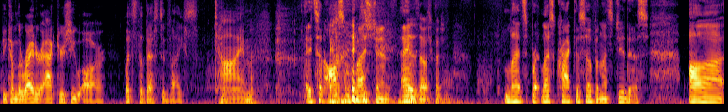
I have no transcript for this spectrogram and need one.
become the writer actors you are? What's the best advice? Time. It's an awesome question. It is an awesome question. Let's let's crack this open. Let's do this. Uh,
